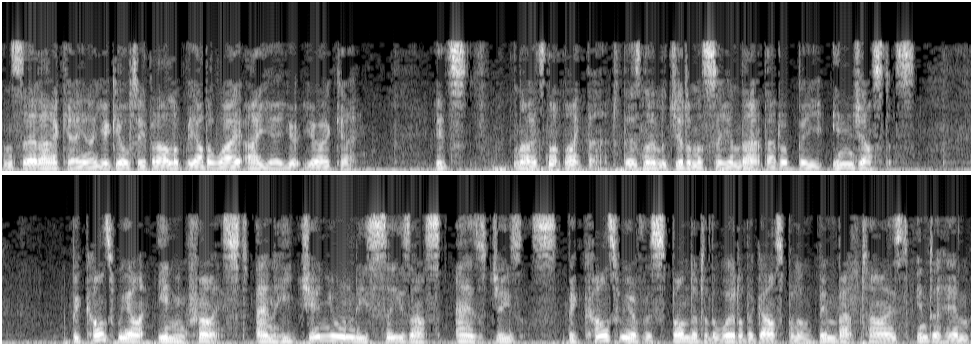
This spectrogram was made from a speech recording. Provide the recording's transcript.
and said, ah, okay, you know, you're guilty, but I'll look the other way. Oh yeah, you're, you're okay. It's, no, it's not like that. There's no legitimacy in that. That would be injustice. Because we are in Christ and He genuinely sees us as Jesus, because we have responded to the word of the gospel and been baptized into Him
